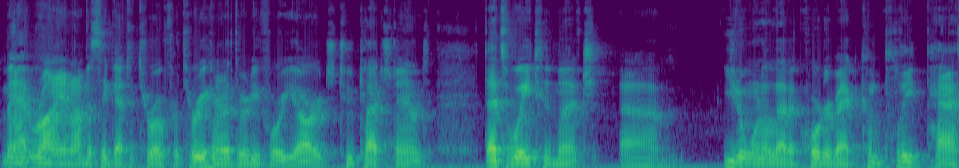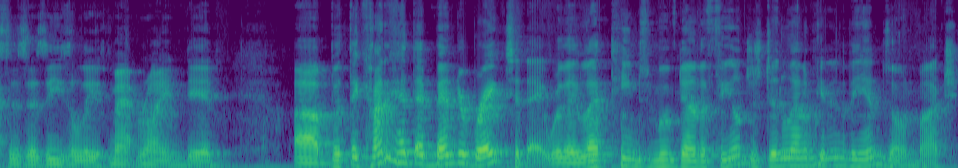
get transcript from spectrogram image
Matt Ryan obviously got to throw for 334 yards, two touchdowns. That's way too much. Um, you don't want to let a quarterback complete passes as easily as Matt Ryan did. Uh, but they kind of had that bender break today where they let teams move down the field, just didn't let them get into the end zone much.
